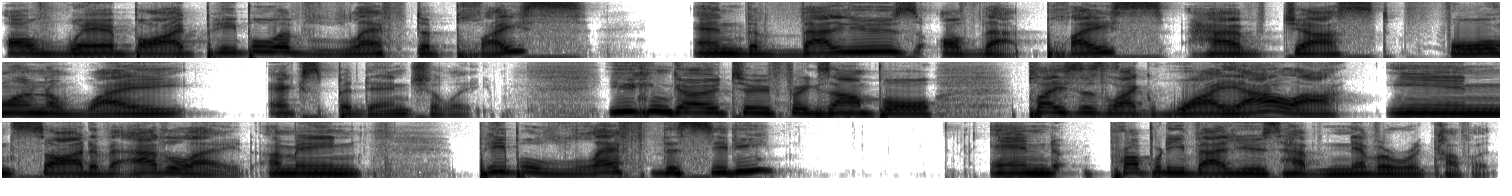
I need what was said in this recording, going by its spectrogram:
of whereby people have left a place and the values of that place have just fallen away exponentially. You can go to, for example, places like Whyalla inside of Adelaide. I mean, people left the city and property values have never recovered,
